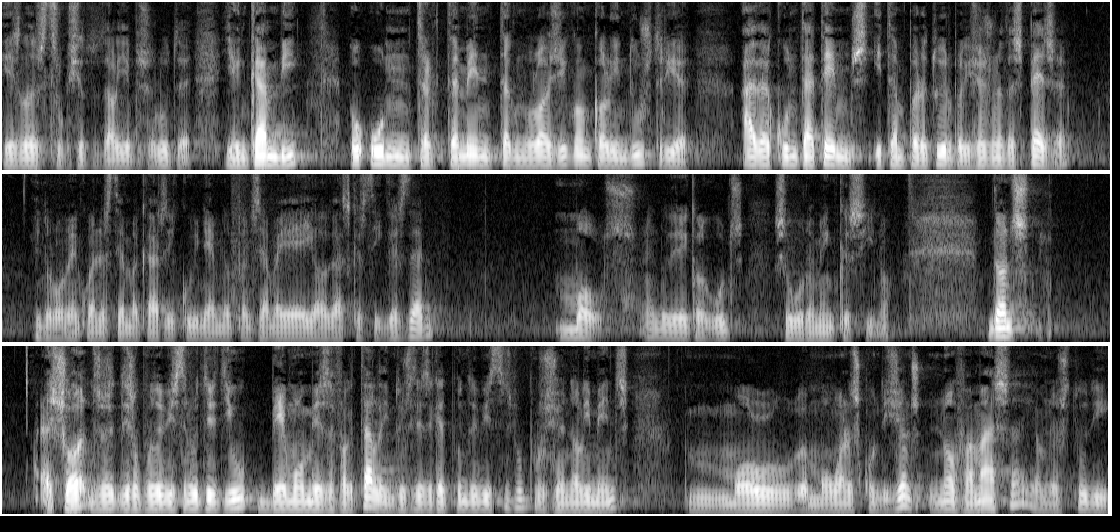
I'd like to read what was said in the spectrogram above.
és la destrucció total i absoluta. I, en canvi, un tractament tecnològic on que la indústria ha de comptar temps i temperatura, perquè això és una despesa, i normalment quan estem a casa i cuinem no pensem ai, el gas que estic gastant, molts, eh? no diré que alguns, segurament que sí. No? Doncs això, des del punt de vista nutritiu, ve molt més afectat. La indústria, des d'aquest punt de vista, ens proporciona aliments molt, en molt bones condicions. No fa massa, hi ha un estudi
